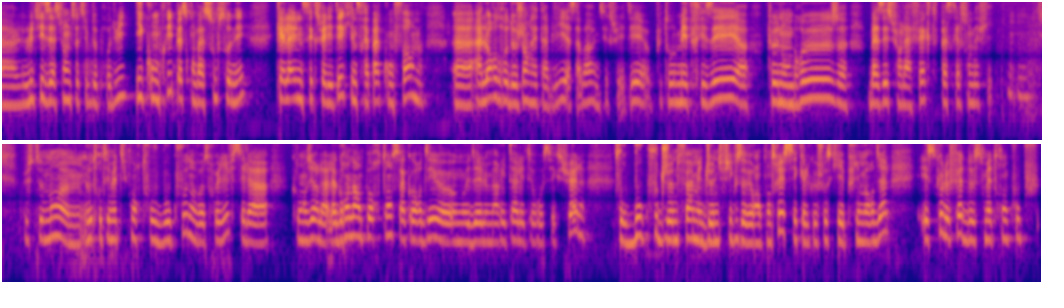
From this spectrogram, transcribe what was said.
euh, l'utilisation de ce type de produit, y compris parce qu'on va soupçonner qu'elle a une sexualité qui ne serait pas conforme euh, à l'ordre de genre établi, à savoir une sexualité euh, plutôt maîtrisée, peu nombreuse, basée sur l'affect, parce qu'elles sont des filles. Justement, l'autre thématique qu'on retrouve beaucoup dans votre livre, c'est la, comment dire, la, grande importance accordée au modèle marital hétérosexuel. Pour beaucoup de jeunes femmes et de jeunes filles que vous avez rencontrées, c'est quelque chose qui est primordial. Est-ce que le fait de se mettre en couple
